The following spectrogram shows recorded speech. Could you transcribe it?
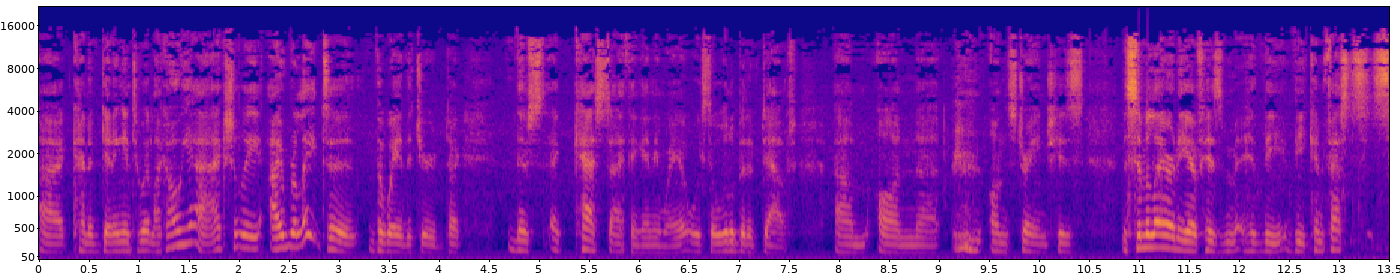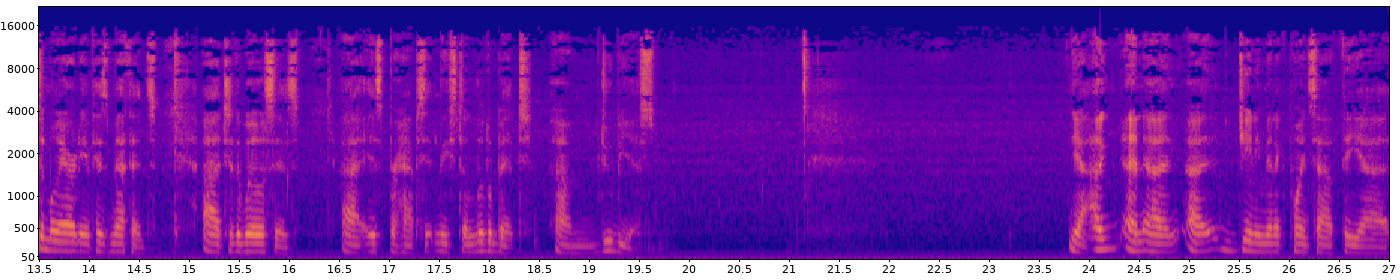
uh, kind of getting into it, like, oh yeah, actually, I relate to the way that you're talking. There's a cast, I think, anyway, at least a little bit of doubt um, on uh, on Strange. His the similarity of his the the confessed similarity of his methods uh, to the Willises uh, is perhaps at least a little bit um, dubious. Yeah, and uh, uh, Jeannie Minnick points out the uh,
